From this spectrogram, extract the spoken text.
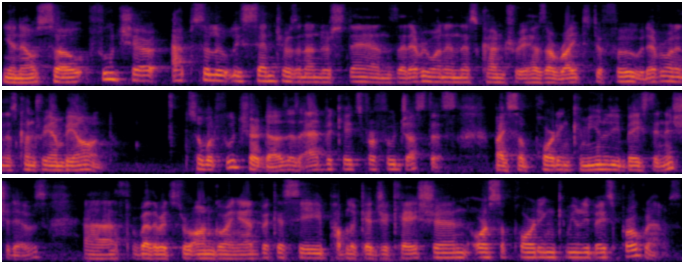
You know, so FoodShare absolutely centers and understands that everyone in this country has a right to food, everyone in this country and beyond. So what FoodShare does is advocates for food justice by supporting community-based initiatives, uh, whether it's through ongoing advocacy, public education, or supporting community-based programs.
